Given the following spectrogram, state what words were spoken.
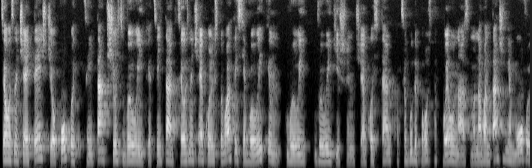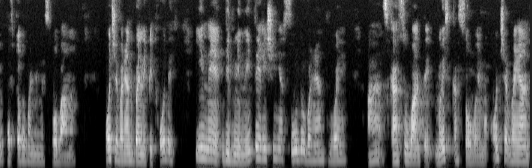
Це означає те, що попит це і так щось велике. Це і так, це означає користуватися великим, вели, великішим, чи якось так. Це буде просто плеоназма, навантаження мови повторюваними словами. Отже, варіант Б не підходить. І не відмінити рішення суду, варіант В, а скасувати. Ми скасовуємо. Отже, варіант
